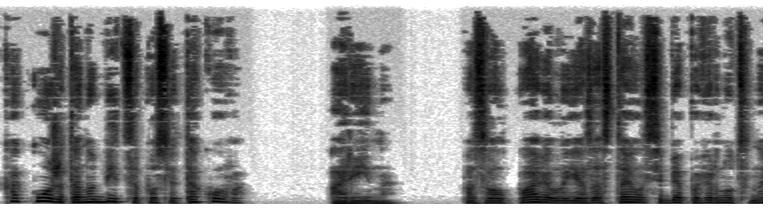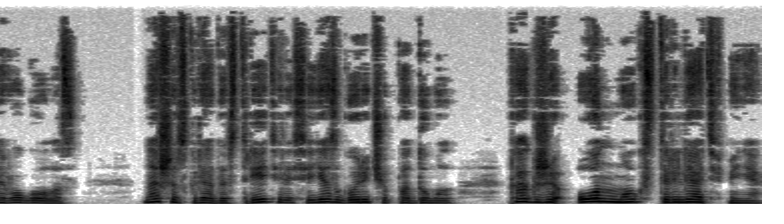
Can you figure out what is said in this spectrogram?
Как может оно биться после такого? «Арина!» — позвал Павел, и я заставила себя повернуться на его голос. Наши взгляды встретились, и я с горечью подумал, как же он мог стрелять в меня?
